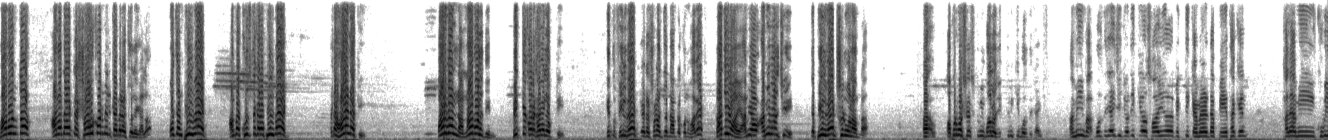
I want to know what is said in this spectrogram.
ভাবুন তো, আমাদের একটা সহকর্মীর ক্যামেরা চলে গেল। বলছেন ফিলব্যাক আমরা খুঁজতে গেলে ফিলব্যাক এটা হয় নাকি? পারবেন না না বলে দিন। ভিক্ষে করে খাবে লোকটি। কিন্তু ফিলব্যাক এটা শোনার জন্য আমরা কোনোভাবে রাজি নয়। আমি আমি বলছি যে ফিলব্যাক শুনব না আমরা। অপূর্ব শেষ, তুমি বলো যে, তুমি কি বলতে চাইছো? আমি বলতে চাইছি, যদি কেউ সহযোগী ব্যক্তি ক্যামেরাটা পেয়ে থাকেন, তাহলে আমি খুবই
